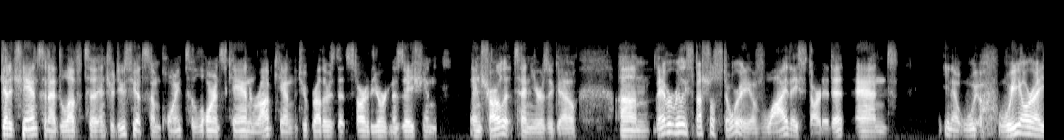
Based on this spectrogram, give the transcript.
get a chance, and I'd love to introduce you at some point to Lawrence Cann and Rob Cann, the two brothers that started the organization in Charlotte 10 years ago. Um, they have a really special story of why they started it. And, you know, we, we are a,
